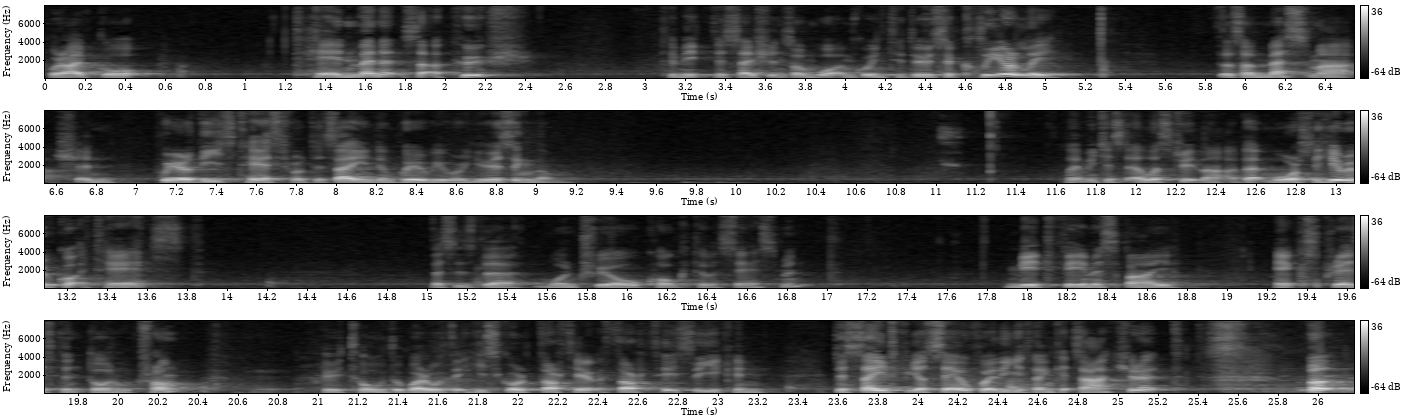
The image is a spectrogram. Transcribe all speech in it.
where I've got 10 minutes at a push to make decisions on what I'm going to do. So clearly, there's a mismatch in where these tests were designed and where we were using them. Let me just illustrate that a bit more. So here we've got a test. This is the Montreal Cognitive Assessment, made famous by ex-President Donald Trump, who told the world that he scored 30 out of 30, so you can decide for yourself whether you think it's accurate. But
